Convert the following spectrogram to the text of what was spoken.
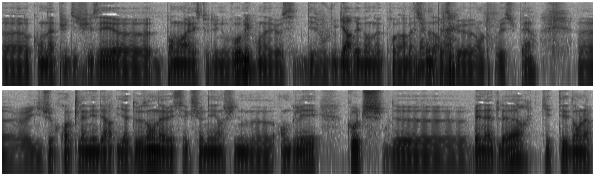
Euh, qu'on a pu diffuser euh, pendant à l'Est du Nouveau, mais qu'on avait aussi voulu garder dans notre programmation parce ouais. que on le trouvait super. Euh, je crois que l'année dernière, il y a deux ans, on avait sélectionné un film euh, anglais, Coach de Ben Adler, qui était dans la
